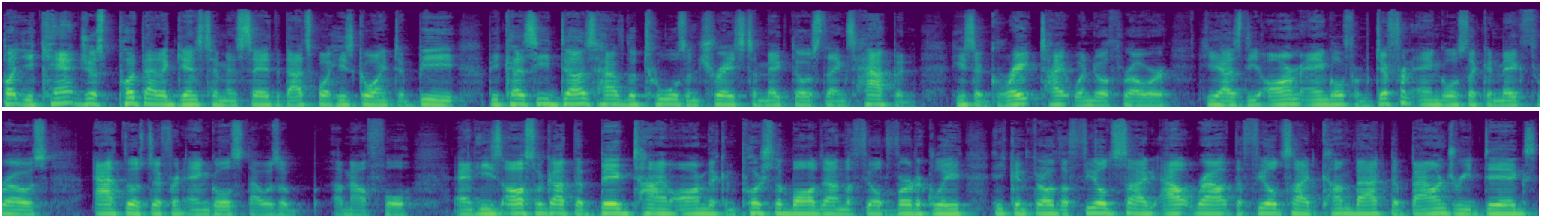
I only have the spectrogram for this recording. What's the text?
but you can't just put that against him and say that that's what he's going to be because he does have the tools and traits to make those things happen. He's a great tight window thrower. He has the arm angle from different angles that can make throws at those different angles. That was a, a, mouthful. And he's also got the big time arm that can push the ball down the field vertically. He can throw the field side out route, the field side comeback, the boundary digs,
